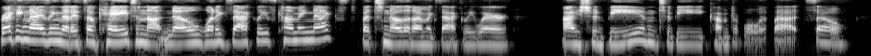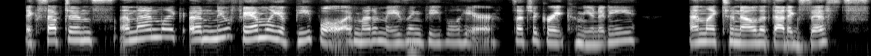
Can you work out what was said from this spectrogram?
recognizing that it's okay to not know what exactly is coming next, but to know that I'm exactly where I should be and to be comfortable with that. So, acceptance and then like a new family of people. I've met amazing people here. Such a great community. And like to know that that exists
